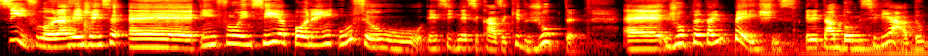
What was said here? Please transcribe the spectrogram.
Sim, Flor, a regência é, influencia, porém, o seu. Esse, nesse caso aqui do Júpiter, é, Júpiter tá em peixes, ele tá domiciliado,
